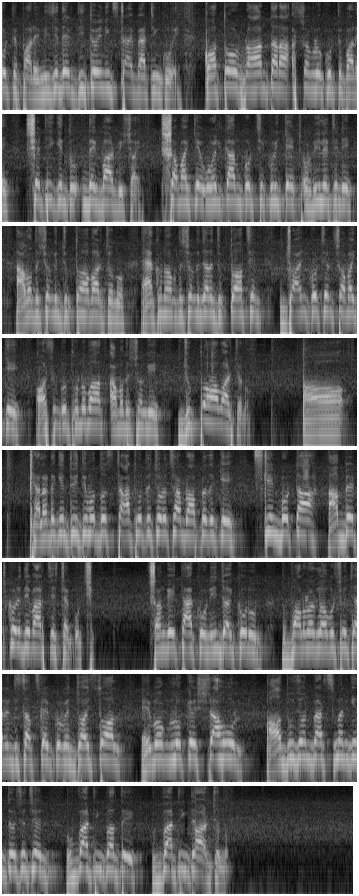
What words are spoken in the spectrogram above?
করতে পারে। নিজেদের দ্বিতীয় ইনিংসটায় ব্যাটিং করে কত রান তারা সংগ্রহ করতে পারে সেটি কিন্তু দেখবার বিষয়। সবাইকে ওয়েলকাম করছি ক্রিকেট রিলেটেডে আমাদের সঙ্গে যুক্ত হওয়ার জন্য। এখনও আমাদের সঙ্গে যারা যুক্ত আছেন জয়েন করছেন সবাইকে অসংখ্য ধন্যবাদ আমাদের সঙ্গে যুক্ত হওয়ার জন্য। খেলাটা কিন্তু ইতিমধ্যে স্টার্ট হতে চলেছে। আমরা আপনাদেরকে স্ক্রিন বোর্ডটা আপডেট করে দেওয়ার চেষ্টা করছি। সঙ্গেই থাকুন এনজয় করুন। ভালো লাগলে অবশ্যই চ্যানেলটি সাবস্ক্রাইব করবেন। জয়সল এবং লোকেশ রাহুল। দুজন ব্যাটসম্যান কিন্তু এসেছেন ব্যাটিং প্রান্তে ব্যাটিং দেওয়ার জন্য।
